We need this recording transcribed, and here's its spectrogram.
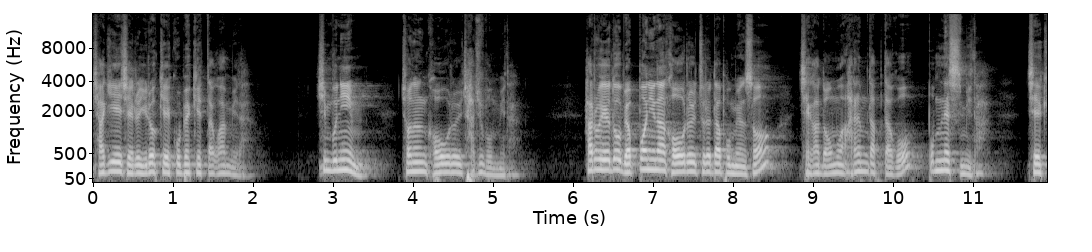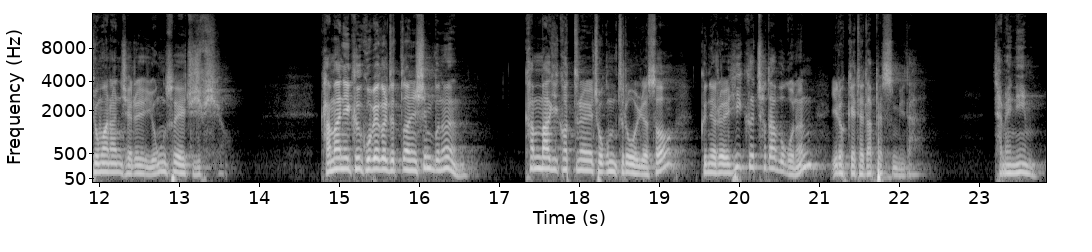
자기의 죄를 이렇게 고백했다고 합니다. 신부님, 저는 거울을 자주 봅니다. 하루에도 몇 번이나 거울을 들여다보면서 제가 너무 아름답다고 뽐냈습니다. 제 교만한 죄를 용서해 주십시오. 가만히 그 고백을 듣던 신부는 칸막이 커튼을 조금 들어 올려서 그녀를 희끗 쳐다보고는 이렇게 대답했습니다. 자매님,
